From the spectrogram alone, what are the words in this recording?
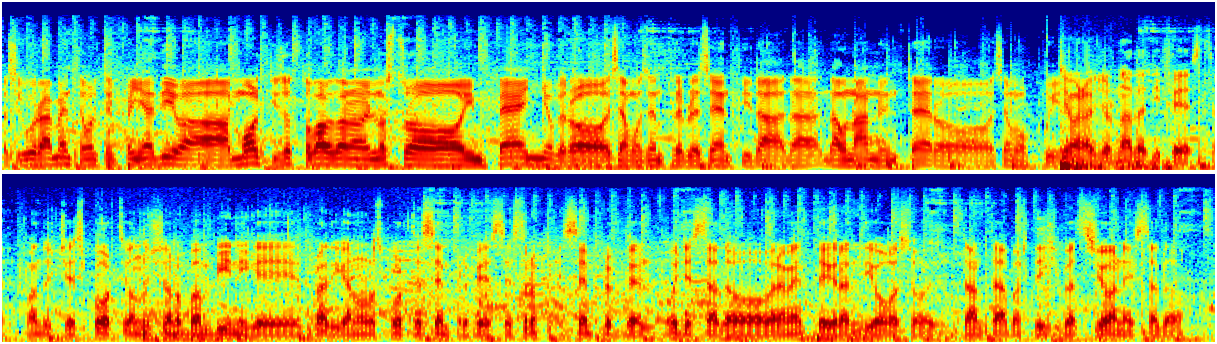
Sicuramente molto impegnativa, molti sottovalutano il nostro impegno, però siamo sempre presenti da, da, da un anno intero, siamo qui. Siamo una giornata di festa, quando c'è sport, quando ci sono bambini che praticano lo sport è sempre festa, è sempre bello. Oggi è stato veramente grandioso, tanta partecipazione, è stato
